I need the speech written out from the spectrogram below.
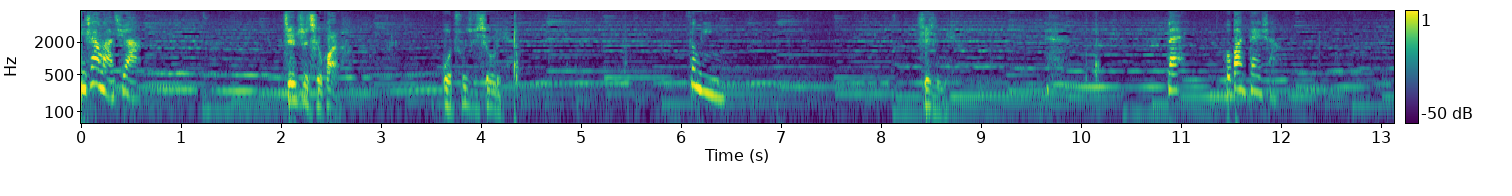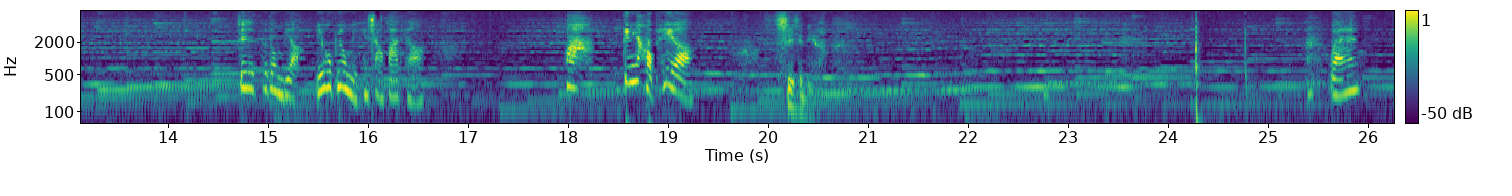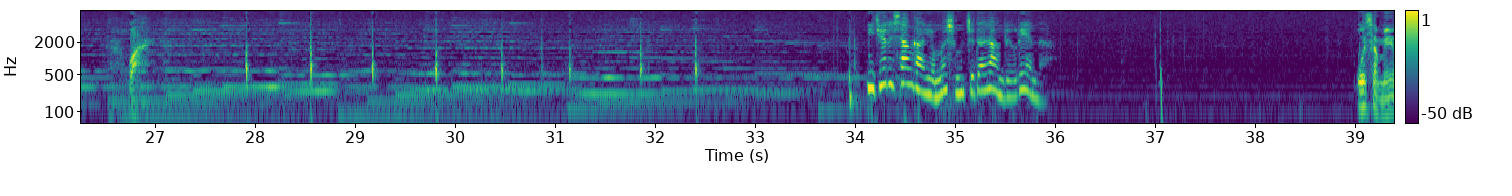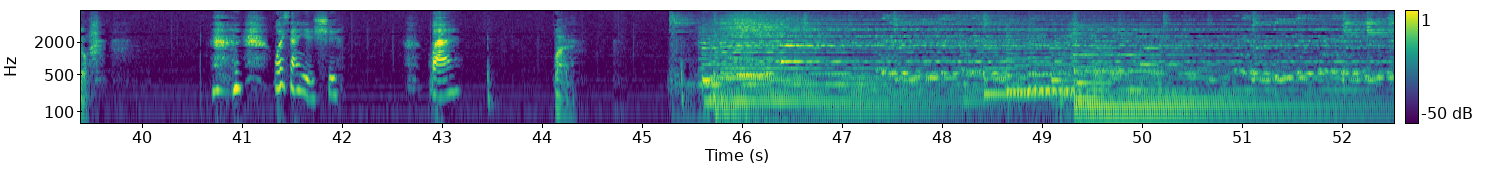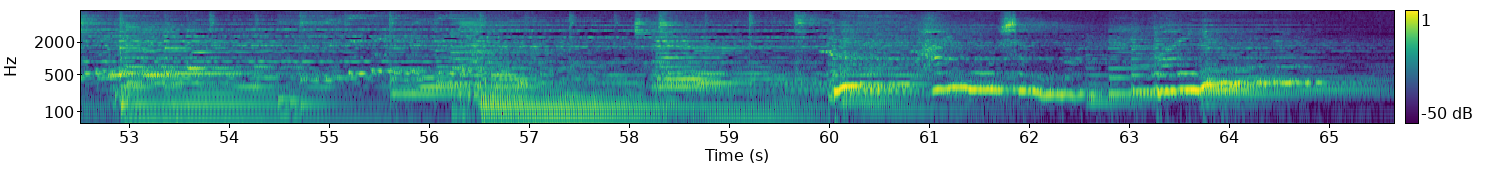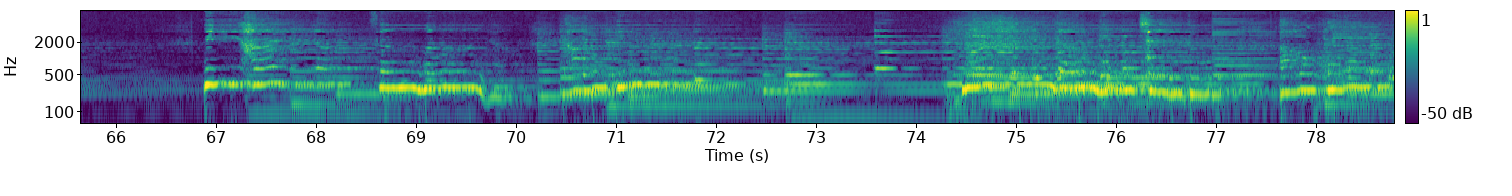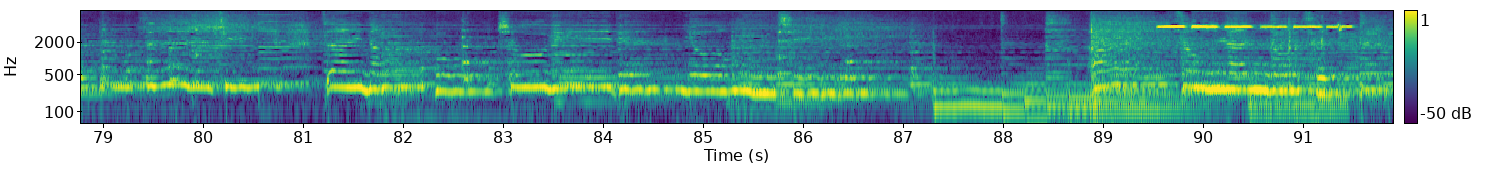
你上哪去啊？监视器坏了，我出去修理。送给你。谢谢你。来，我帮你戴上。这是自动表，以后不用每天上发条。哇，跟你好配哦。谢谢你了。晚安。晚安。你觉得香港有没有什么值得让你留恋的？我想没有了。我想也是。晚安。晚安。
